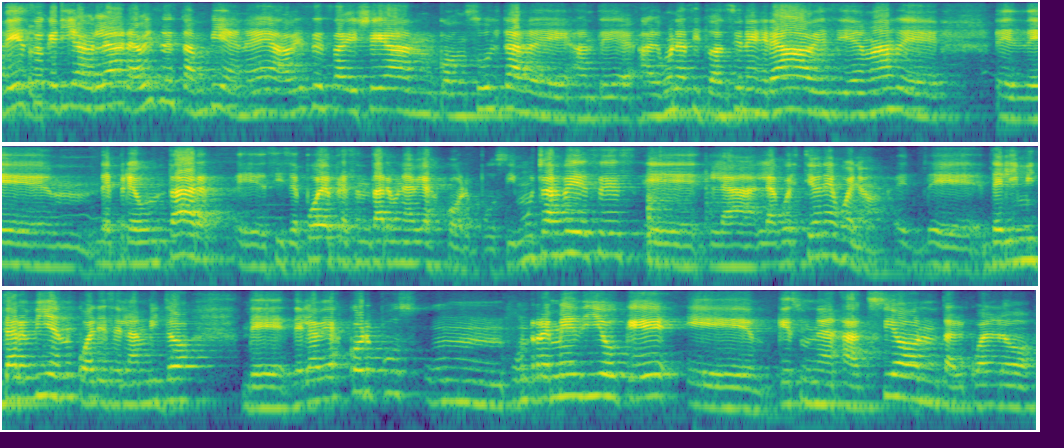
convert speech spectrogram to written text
de eso quería hablar, a veces también, ¿eh? a veces ahí llegan consultas de ante algunas situaciones graves y demás de, eh, de, preguntar eh, si se puede presentar un habeas corpus. Y muchas veces eh, la, la cuestión es, bueno, eh, de delimitar bien cuál es el ámbito de, habeas corpus, un, un remedio que, que es una acción tal cual lo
